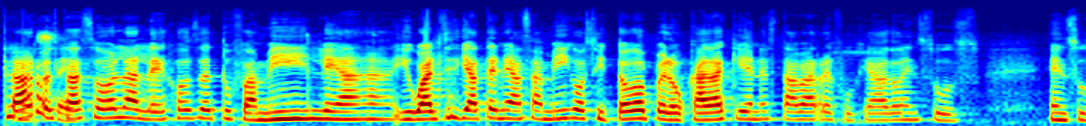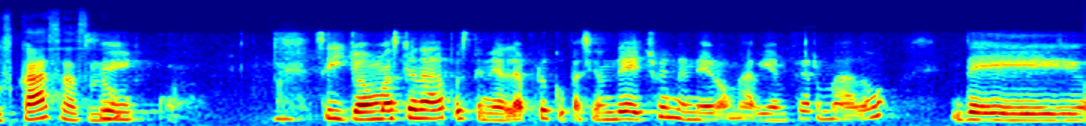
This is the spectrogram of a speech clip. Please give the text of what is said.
Claro, estás sola, lejos de tu familia. Igual si ya tenías amigos y todo, pero cada quien estaba refugiado en sus, en sus casas, ¿no? Sí. Sí, yo más que nada pues tenía la preocupación, de hecho en enero me había enfermado de,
